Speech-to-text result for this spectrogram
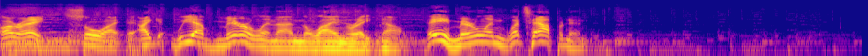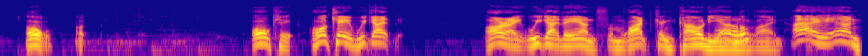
All right, so I, I get- we have Marilyn on the line right now. Hey, Marilyn, what's happening? Oh, uh, okay, okay, we got. All right, we got Ann from Whatcom County on the line. Hi, Ann.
